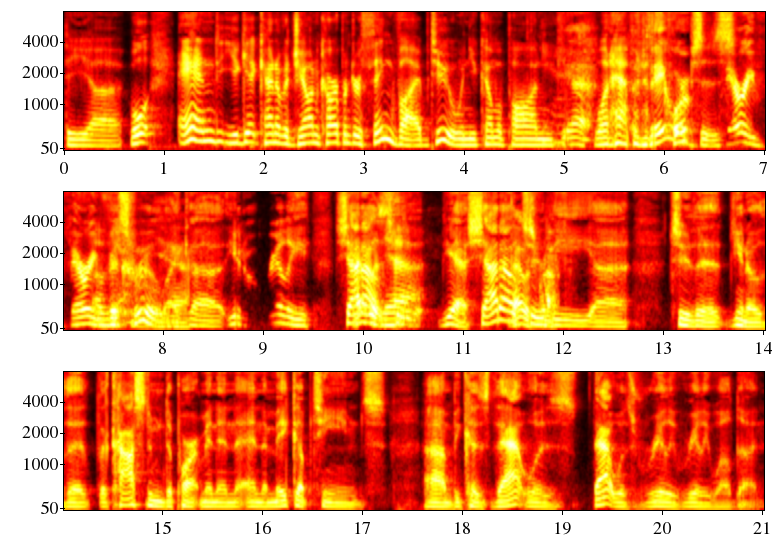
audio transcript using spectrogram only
The uh, well, and you get kind of a John Carpenter thing vibe too when you come upon yeah. what happened to they the corpses. very, very visceral. Yeah. Like uh, you know, really shout that out was, to yeah. yeah, shout out to rough. the uh, to the you know the the costume department and and the makeup teams um, because that was that was really really well done.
